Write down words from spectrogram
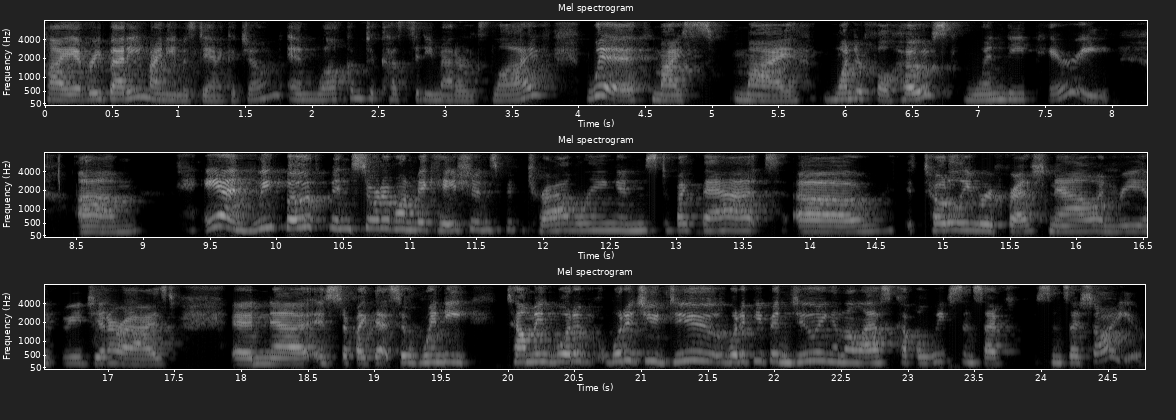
Hi, everybody. My name is Danica Joan, and welcome to Custody Matters Live with my my wonderful host, Wendy Perry. Um, and we've both been sort of on vacations, been traveling and stuff like that. Um, totally refreshed now and re- regenerized and, uh, and stuff like that. So, Wendy, tell me what have, what did you do? What have you been doing in the last couple weeks since I've since I saw you?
